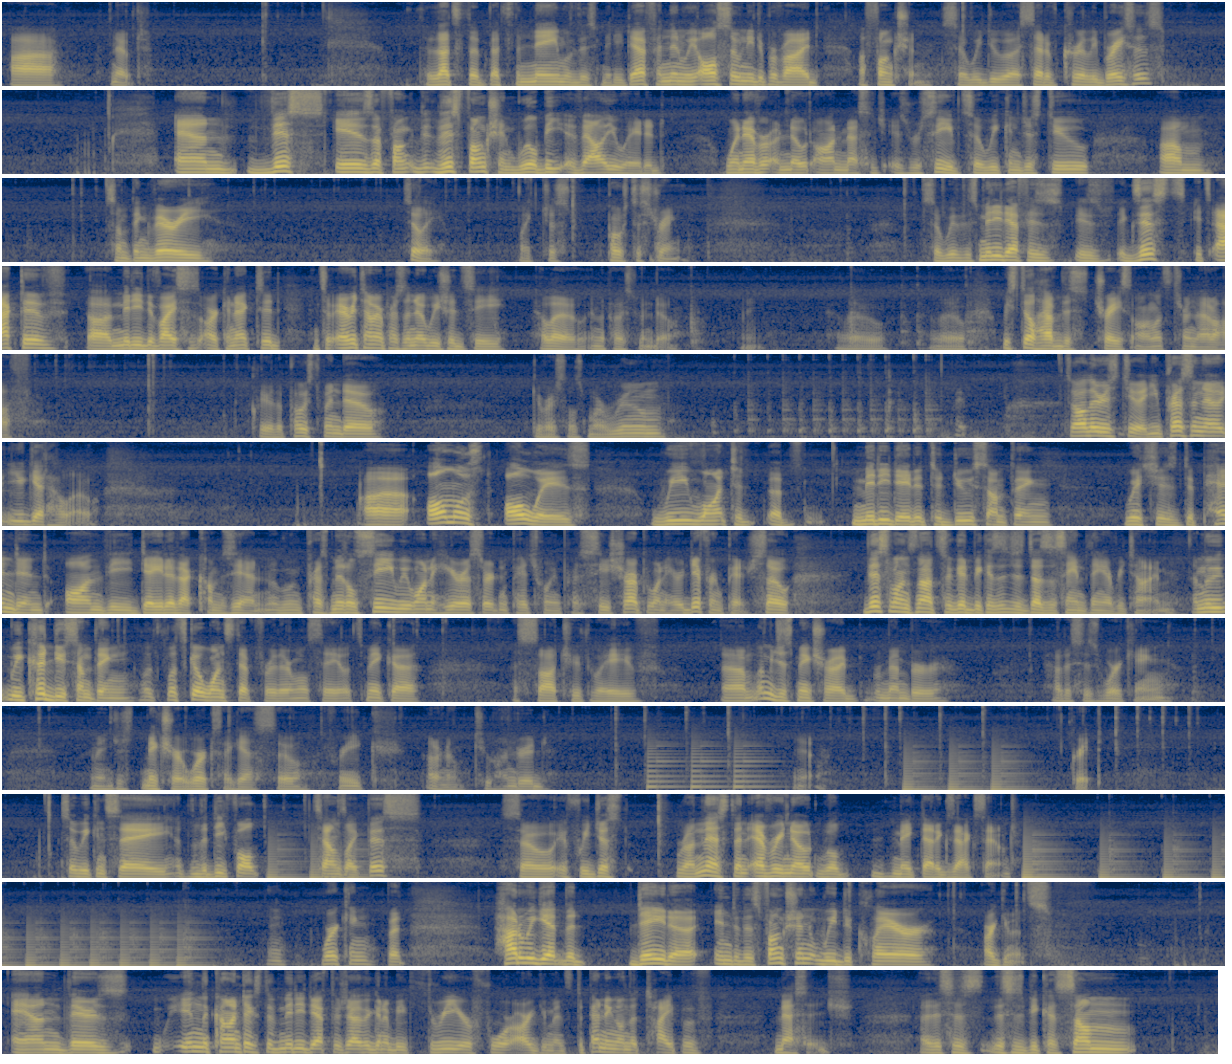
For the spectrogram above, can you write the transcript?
uh, note. So that's the, that's the name of this MIDI def. And then we also need to provide a function. So we do a set of curly braces. And this, is a fun this function will be evaluated whenever a note on message is received. So we can just do um, something very silly, like just post a string. So with this MIDI def is, is exists, it's active, uh, MIDI devices are connected, and so every time I press a note, we should see hello in the post window. Right. Hello, hello. We still have this trace on. Let's turn that off. Clear the post window, give ourselves more room. That's all there is to it. You press a note, you get hello. Uh, almost always, we want to, uh, MIDI data to do something which is dependent on the data that comes in. When we press middle C, we want to hear a certain pitch. When we press C sharp, we want to hear a different pitch. So this one's not so good because it just does the same thing every time. I mean, we, we could do something. Let's, let's go one step further and we'll say, let's make a, a sawtooth wave. Um, let me just make sure I remember how this is working. I mean, just make sure it works, I guess. So freq, I don't know, 200. Yeah. Great. So we can say the default sounds like this. So if we just run this, then every note will make that exact sound. Hmm, working, but how do we get the data into this function? We declare arguments. And there's, in the context of MIDI def, there's either going to be three or four arguments, depending on the type of message. Uh, this, is, this is because some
